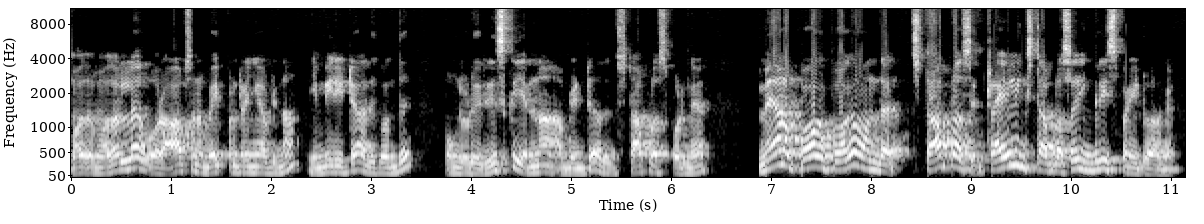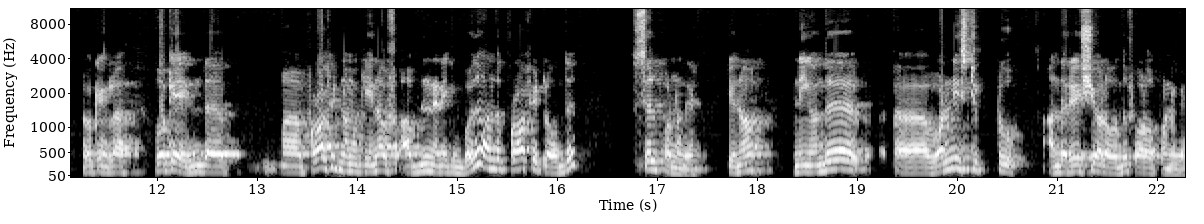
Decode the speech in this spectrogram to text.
முத முதல்ல ஒரு ஆப்ஷனை பை பண்ணுறீங்க அப்படின்னா இம்மீடியட்டாக அதுக்கு வந்து உங்களுடைய ரிஸ்க் என்ன அப்படின்ட்டு அதுக்கு ஸ்டாப் லாஸ் போடுங்க. மேலே போக போக அந்த ஸ்டாப் லாஸ் ட்ரைலிங் ஸ்டாப் லாஸை இன்க்ரீஸ் பண்ணிட்டு வாங்க. ஓகேங்களா? ஓகே இந்த ப்ராஃபிட் நமக்கு இனஃப் அப்படின்னு நினைக்கும் போது அந்த ப்ராஃபிட்டில் வந்து செல் பண்ணுங்க. யூனோ நீங்கள் வந்து ஒன் இஸ்ட் டூ அந்த ரேஷியோவில் வந்து ஃபாலோ பண்ணுங்க.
